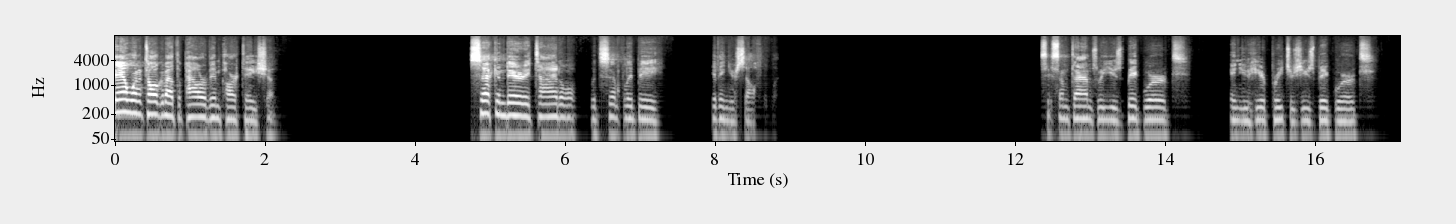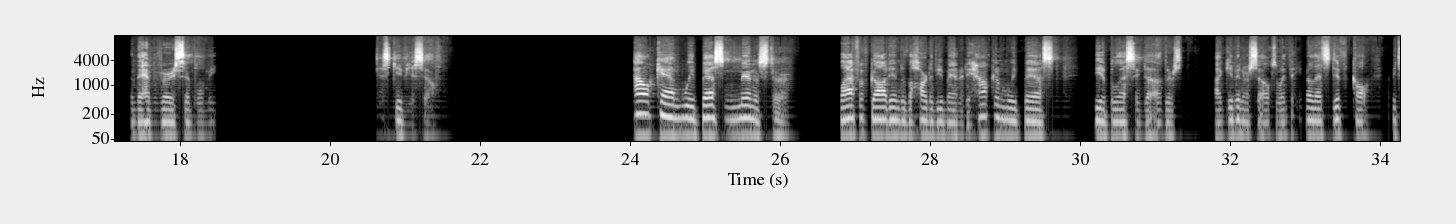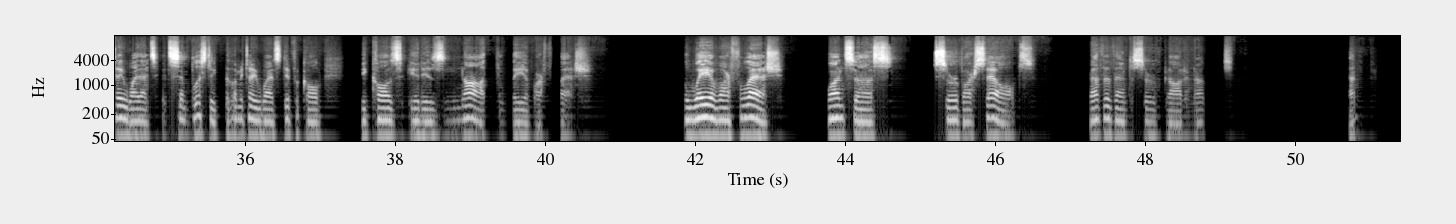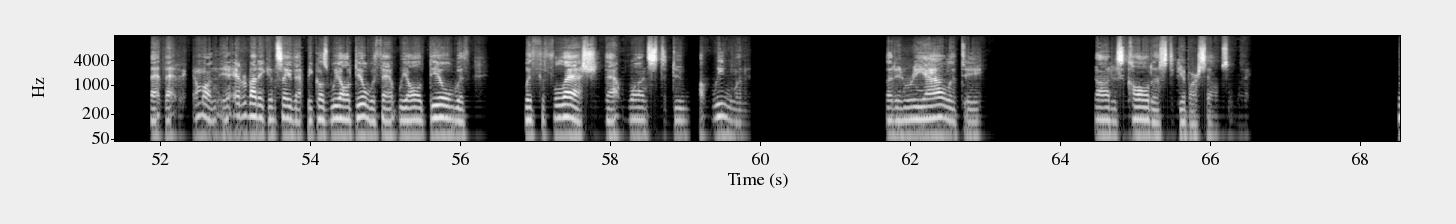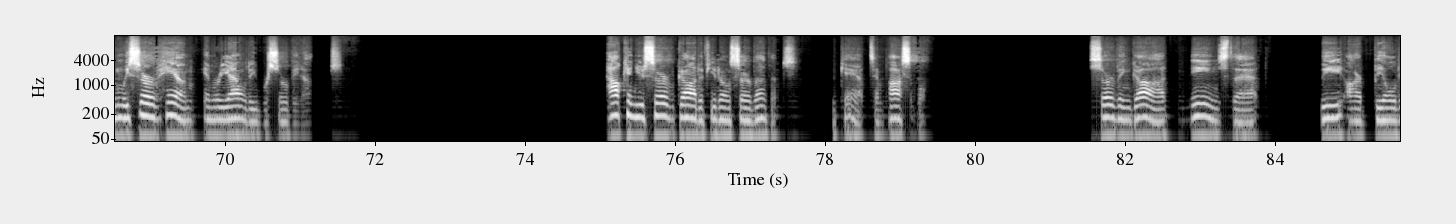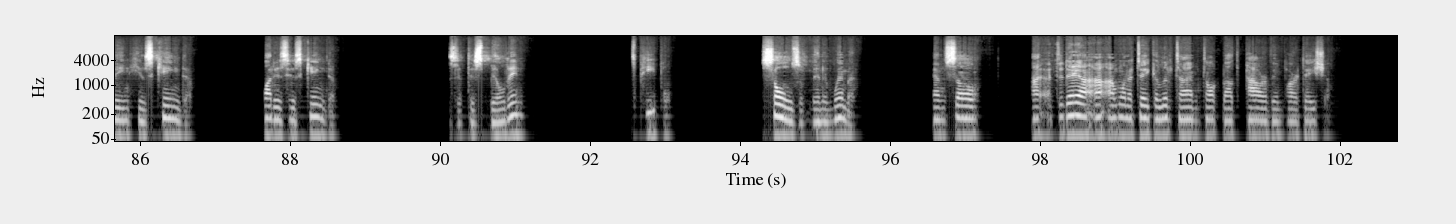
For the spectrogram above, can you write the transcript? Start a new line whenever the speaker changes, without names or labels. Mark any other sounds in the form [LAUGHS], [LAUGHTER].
Today I want to talk about the power of impartation. Secondary title would simply be giving yourself away. See, sometimes we use big words, and you hear preachers use big words, and they have a very simple meaning. Just give yourself. How can we best minister life of God into the heart of humanity? How can we best be a blessing to others by giving ourselves away? You know, that's difficult. Let me tell you why that's it's simplistic, but let me tell you why it's difficult because it is not the way of our flesh. The way of our flesh wants us to serve ourselves rather than to serve God and others. That, that, come on, everybody can say that because we all deal with that. We all deal with with the flesh that wants to do what we want to. But in reality, God has called us to give ourselves away. When we serve Him, in reality, we're serving others. How can you serve God if you don't serve others? You can't. It's impossible. Serving God means that we are building His kingdom. What is his kingdom? Is it this building? People, souls of men and women. And so I, today I, I want to take a little time and talk about the power of impartation.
